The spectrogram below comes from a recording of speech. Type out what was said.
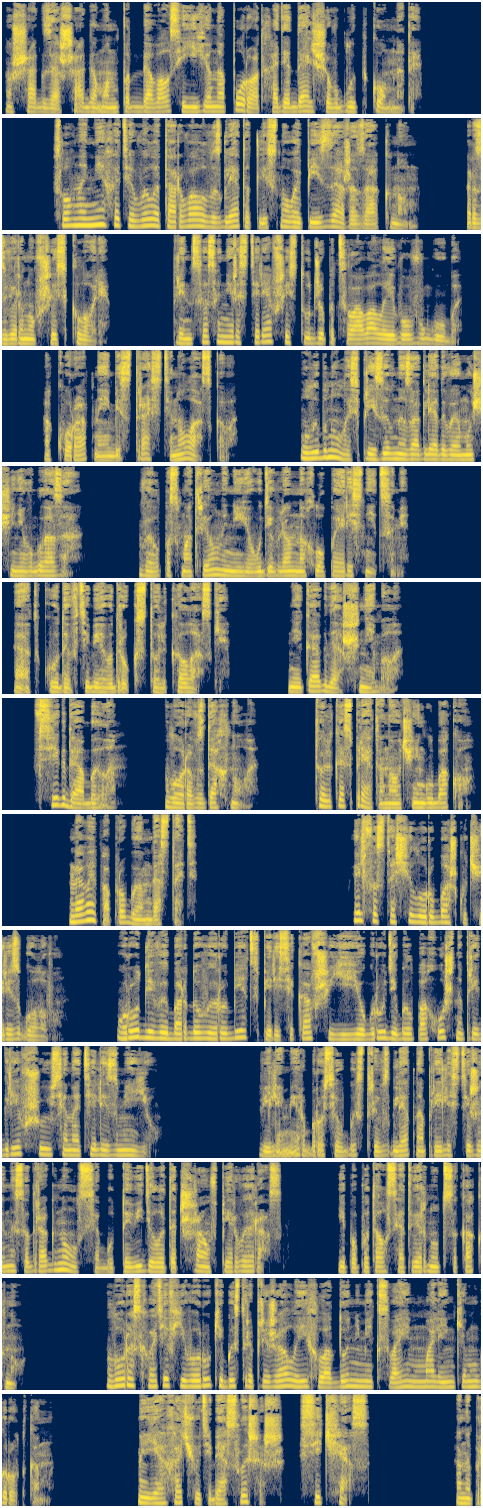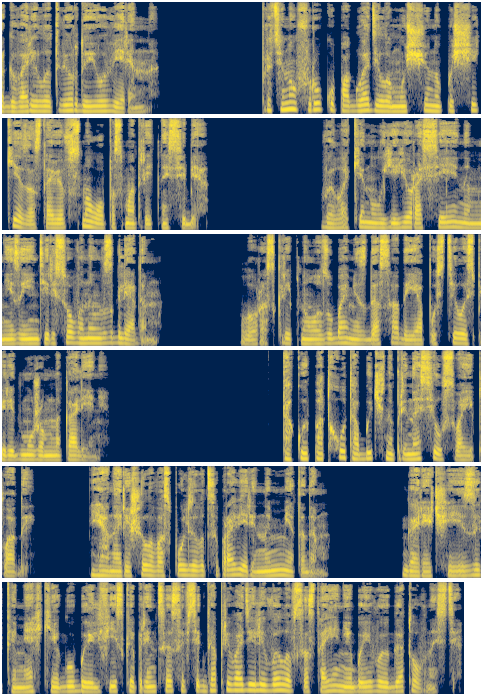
Но шаг за шагом он поддавался ее напору, отходя дальше вглубь комнаты. Словно нехотя Вэл оторвал взгляд от лесного пейзажа за окном, развернувшись к Лоре. Принцесса, не растерявшись, тут же поцеловала его в губы. Аккуратно и без страсти, но ласково. Улыбнулась, призывно заглядывая мужчине в глаза. Вэл посмотрел на нее, удивленно хлопая ресницами. Откуда в тебе вдруг столько ласки? Никогда ж не было. Всегда было. Лора вздохнула. Только спрятано очень глубоко. Давай попробуем достать. Эльфа стащила рубашку через голову. Уродливый бордовый рубец, пересекавший ее груди, был похож на пригревшуюся на теле змею. Велимир, бросив быстрый взгляд на прелести жены, содрогнулся, будто видел этот шрам в первый раз, и попытался отвернуться к окну. Лора, схватив его руки, быстро прижала их ладонями к своим маленьким грудкам. «Я хочу тебя, слышишь? Сейчас». Она проговорила твердо и уверенно. Протянув руку, погладила мужчину по щеке, заставив снова посмотреть на себя. Вэл окинул ее рассеянным, незаинтересованным взглядом. Лора скрипнула зубами с досадой и опустилась перед мужем на колени. Такой подход обычно приносил свои плоды. И она решила воспользоваться проверенным методом. Горячий язык и мягкие губы эльфийской принцессы всегда приводили Вэлла в состояние боевой готовности.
